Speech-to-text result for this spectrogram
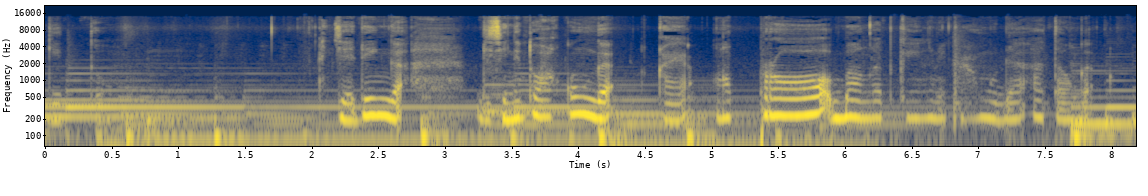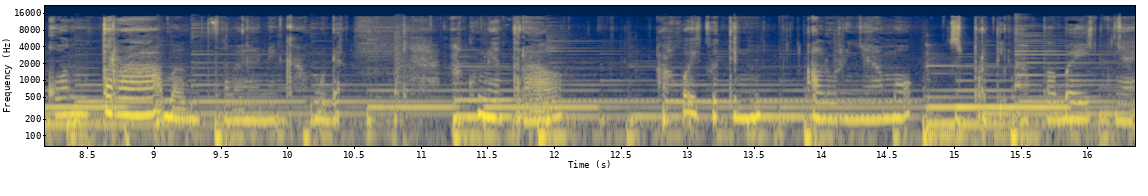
gitu jadi nggak di sini tuh aku nggak kayak ngepro banget ke yang nikah muda atau nggak kontra banget sama yang nikah muda. Aku netral aku ikutin alurnya mau seperti apa baiknya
